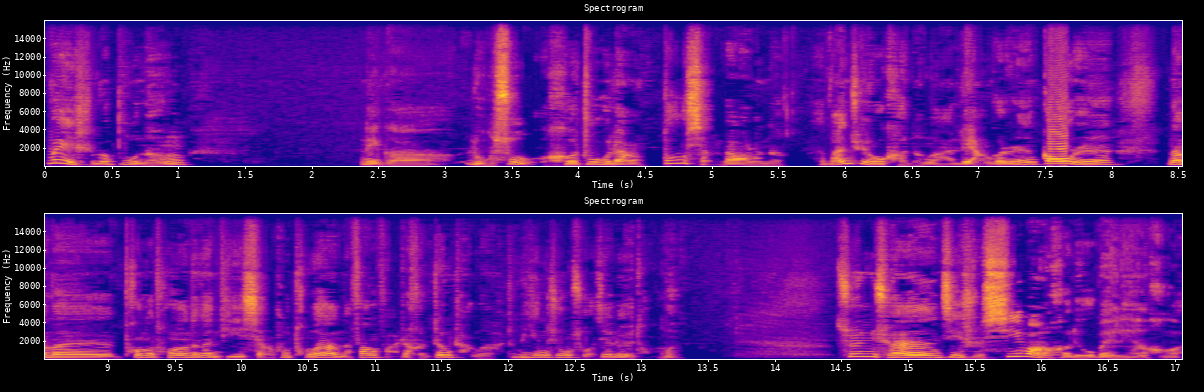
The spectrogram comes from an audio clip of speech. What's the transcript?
为什么不能那个鲁肃和诸葛亮都想到了呢？完全有可能啊，两个人高人，那么碰到同样的问题，想出同样的方法，这很正常啊，这不英雄所见略同吗？孙权即使希望和刘备联合，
